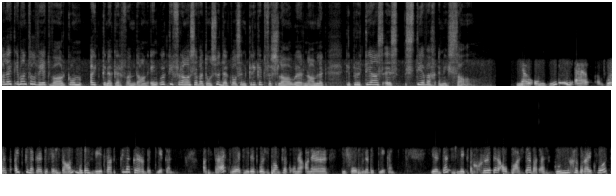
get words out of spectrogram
Alhoewel iemand wil weet waar kom uitknikker vandaan en ook die frase wat ons so dikwels in cricket verslae hoor, naamlik die Proteas is stewig in die saal. Nou om hierdie uh, woord uitknikker te verstaan, moet ons weet wat knikker beteken. As werkwoord het dit oorspronklik onder andere die volgende beteken: Eerstens met 'n groter albaster wat as goen gebruik word,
